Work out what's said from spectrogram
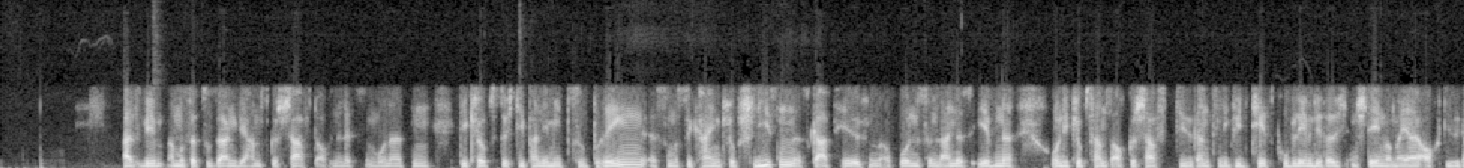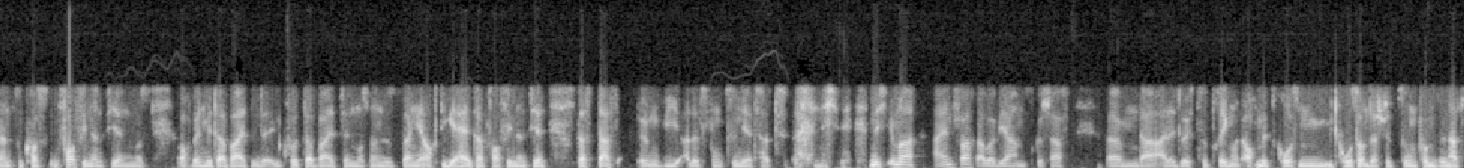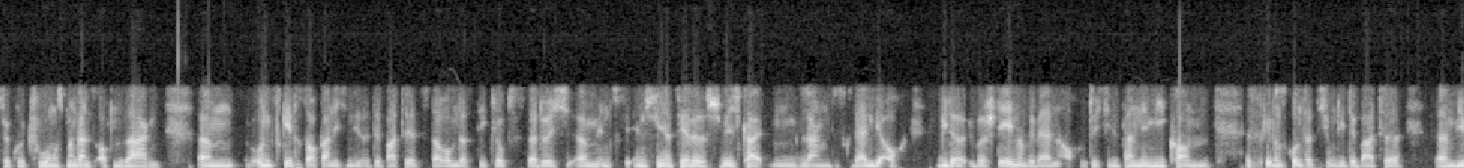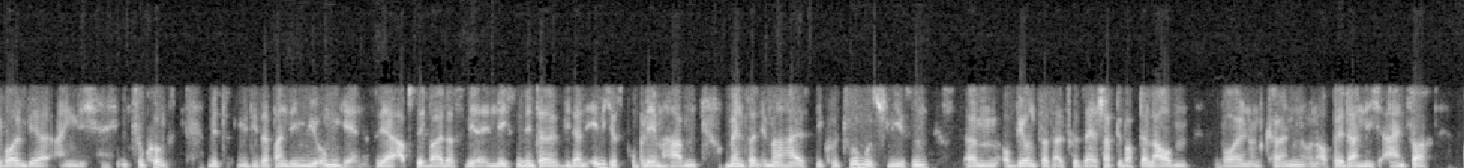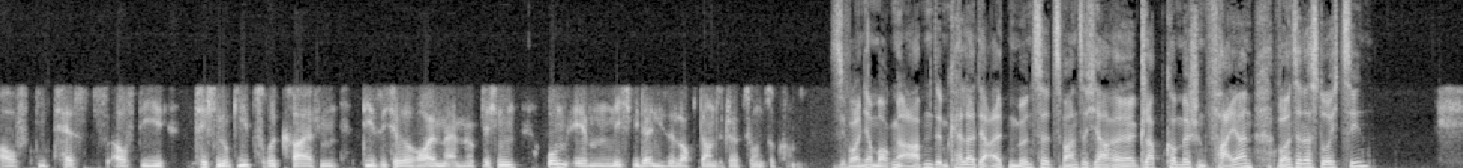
Also wir, man muss dazu sagen, wir haben es geschafft, auch in den letzten Monaten die Clubs durch die Pandemie zu bringen. Es musste kein Club schließen. Es gab Hilfen auf Bundes- und Landesebene und die Clubs haben es auch geschafft, diese ganzen Liquiditätsprobleme, die dadurch entstehen, weil man ja auch diese ganzen Kosten vorfinanzieren muss. Auch wenn Mitarbeitende in Kurzarbeit sind, muss man sozusagen ja auch die Gehälter vorfinanzieren, dass das irgendwie alles funktioniert hat. Nicht, nicht immer einfach, aber wir haben es geschafft, ähm, da alle durchzubringen und auch mit großen, mit großer Unterstützung vom Senat für Kultur, muss man ganz offen sagen. Ähm, uns geht es auch gar nicht in dieser Debatte jetzt darum, dass die Clubs dadurch ähm, in, in finanzielle Schwierigkeiten gelangen. Das werden wir auch wieder überstehen und wir werden auch durch diese Pandemie kommen. Es geht uns grundsätzlich um die Debatte, ähm, wie wollen wir eigentlich in Zukunft mit, mit dieser Pandemie umgehen. Es ja absehbar, dass wir im nächsten Winter wieder ein ähnliches Problem haben. Und wenn es dann immer heißt, die Kultur muss schließen, ähm, ob wir uns das als Gesellschaft überhaupt erlauben wollen und können und ob wir dann nicht einfach auf die Tests, auf die Technologie zurückgreifen, die sichere Räume ermöglichen, um eben nicht wieder in diese Lockdown-Situation zu kommen. Sie wollen ja morgen Abend im Keller der Alten Münze 20 Jahre Club Commission feiern. Wollen Sie das durchziehen?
